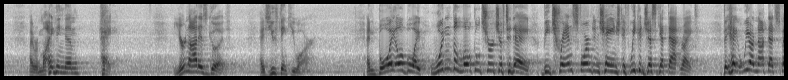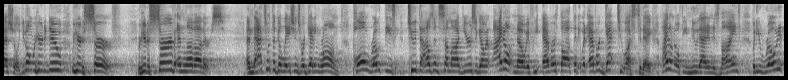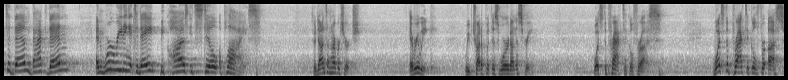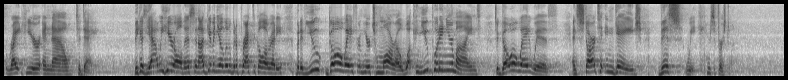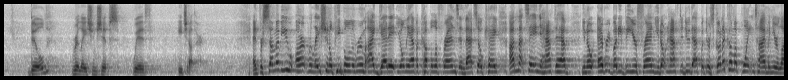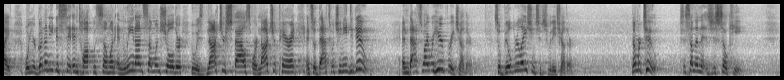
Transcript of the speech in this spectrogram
by reminding them hey, you're not as good as you think you are. And boy, oh boy, wouldn't the local church of today be transformed and changed if we could just get that right? That, hey, we are not that special. You know what we're here to do? We're here to serve. We're here to serve and love others. And that's what the Galatians were getting wrong. Paul wrote these 2,000 some odd years ago, and I don't know if he ever thought that it would ever get to us today. I don't know if he knew that in his mind, but he wrote it to them back then, and we're reading it today because it still applies. So, Downtown Harbor Church, every week, we try to put this word on the screen. What's the practical for us? What's the practical for us right here and now today? Because, yeah, we hear all this, and I've given you a little bit of practical already, but if you go away from here tomorrow, what can you put in your mind to go away with and start to engage this week? Here's the first one build relationships with each other. And for some of you who aren't relational people in the room, I get it. You only have a couple of friends, and that's okay. I'm not saying you have to have, you know, everybody be your friend. You don't have to do that, but there's gonna come a point in time in your life where you're gonna need to sit and talk with someone and lean on someone's shoulder who is not your spouse or not your parent. And so that's what you need to do. And that's why we're here for each other. So build relationships with each other. Number two, this is something that is just so key.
